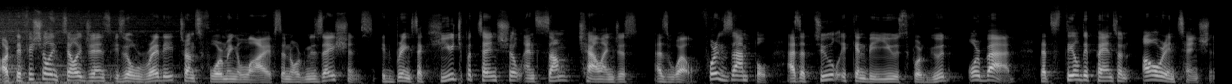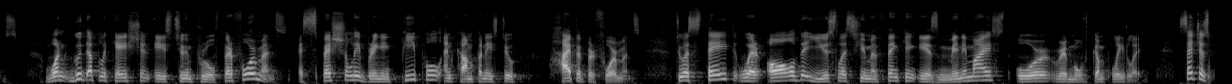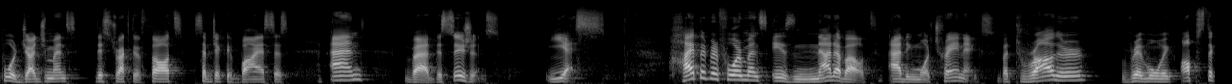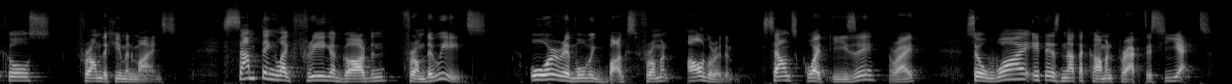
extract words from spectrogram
Artificial intelligence is already transforming lives and organizations. It brings a huge potential and some challenges as well. For example, as a tool, it can be used for good or bad. That still depends on our intentions. One good application is to improve performance, especially bringing people and companies to hyper performance, to a state where all the useless human thinking is minimized or removed completely, such as poor judgments, destructive thoughts, subjective biases, and bad decisions. Yes, hyper-performance is not about adding more trainings, but rather removing obstacles from the human minds. Something like freeing a garden from the weeds or removing bugs from an algorithm. Sounds quite easy, right? So why it is not a common practice yet?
